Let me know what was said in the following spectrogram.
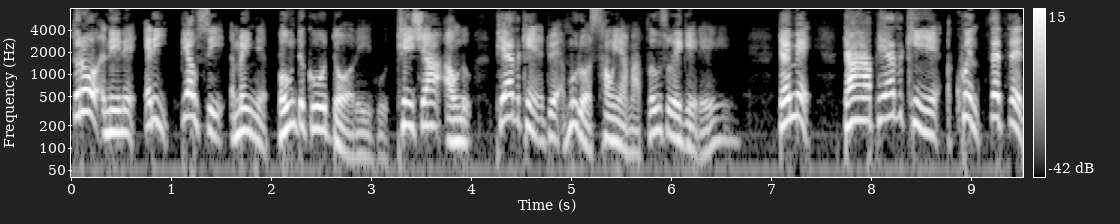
သူတို့အနေနဲ့အဲ့ဒီပျောက်စီအမိတ်နဲ့ဘုံတကိုးတော်တွေကိုထင်ရှားအောင်လို့ဘုရားသခင်အတွက်အမှုတော်ဆောင်ရမှာသုံးဆွဲခဲ့တယ် ဒါပေမဲ့ဒါဟာဘုရားသခင်ရဲ့အခွင့်သက်သက်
